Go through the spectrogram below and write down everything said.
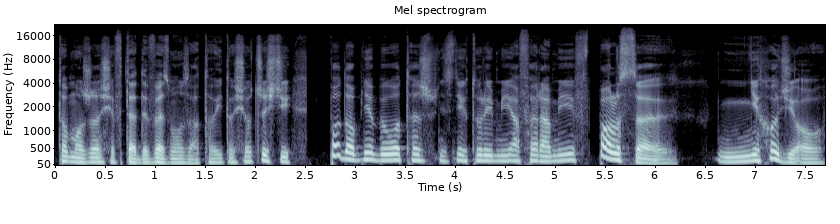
to może się wtedy wezmą za to i to się oczyści. Podobnie było też z niektórymi aferami w Polsce. Nie chodzi o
